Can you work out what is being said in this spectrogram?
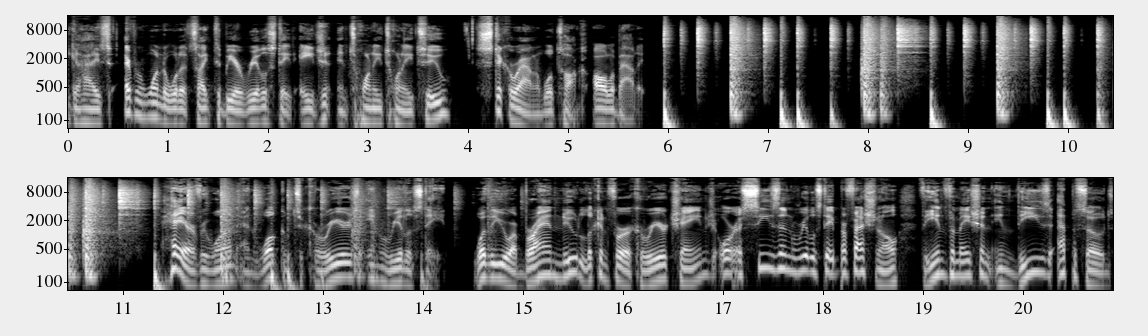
guys, ever wonder what it's like to be a real estate agent in 2022? Stick around and we'll talk all about it. Hey everyone, and welcome to Careers in Real Estate. Whether you are brand new looking for a career change or a seasoned real estate professional, the information in these episodes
